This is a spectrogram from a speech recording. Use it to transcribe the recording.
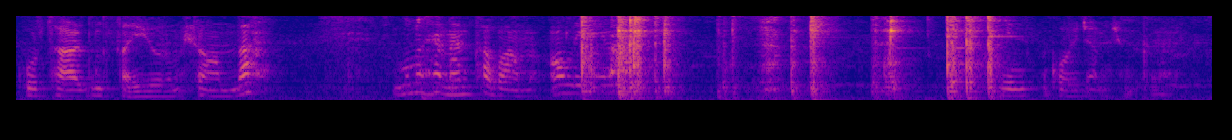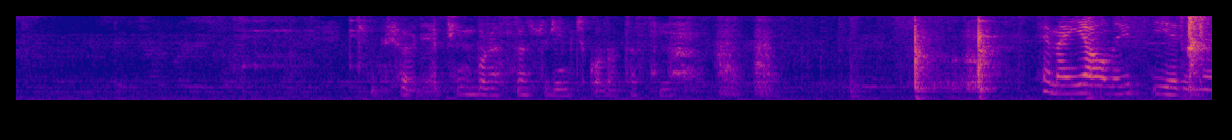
Kurtardım sayıyorum şu anda. Şimdi bunu hemen tabağıma alayım. Yenisini koyacağım çünkü. Şimdi şöyle yapayım. Burasına süreyim çikolatasını. Hemen yağlayıp diğerini,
